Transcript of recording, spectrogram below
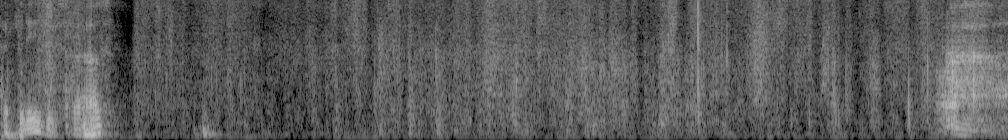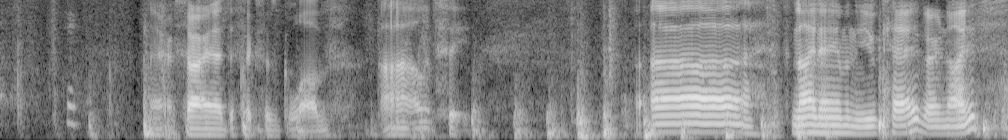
Take it easy, Spaz. Okay. There. Sorry, I had to fix his glove. Uh, let's see. Uh, it's 9 a.m. in the UK. Very nice.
